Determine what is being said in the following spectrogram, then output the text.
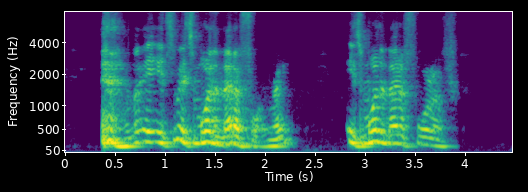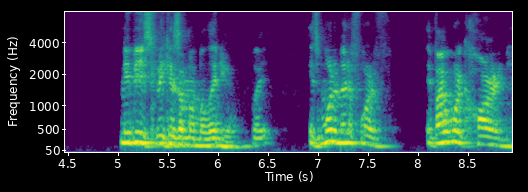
it's it's more the metaphor, right? It's more the metaphor of maybe it's because I'm a millennial, but it's more a metaphor of if I work hard,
